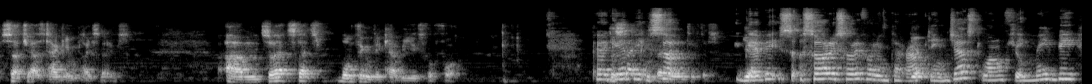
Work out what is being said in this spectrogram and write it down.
such as tagging place names. Um, so that's, that's one thing that can be useful for. Uh, Gabby, so, yeah. So, sorry, sorry for interrupting. Yeah. Just one thing, sure. maybe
